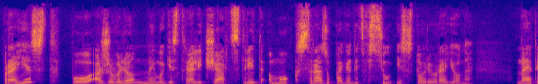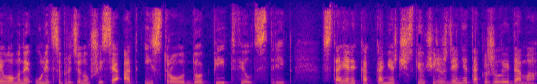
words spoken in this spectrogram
Проезд по оживленной магистрали Чарт-стрит мог сразу поведать всю историю района — на этой ломаной улице, протянувшейся от Истроу до Питфилд-стрит, стояли как коммерческие учреждения, так и жилые дома.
